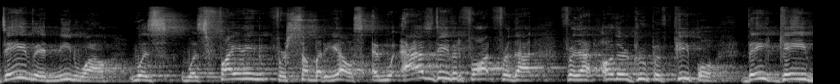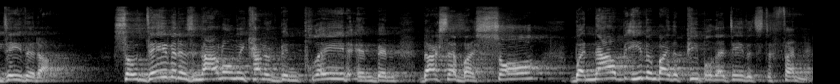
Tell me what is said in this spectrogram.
David, meanwhile, was, was fighting for somebody else. And as David fought for that, for that other group of people, they gave David up. So David has not only kind of been played and been backstabbed by Saul, but now even by the people that David's defending.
